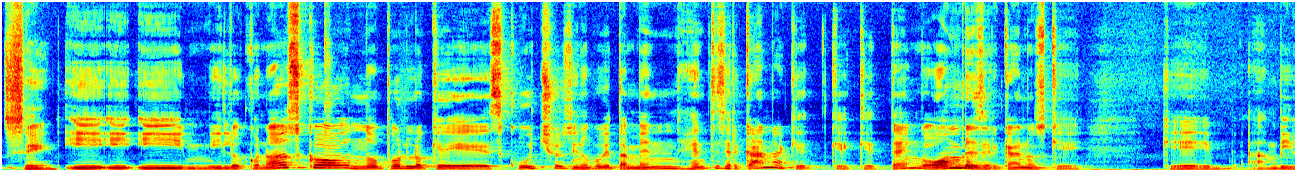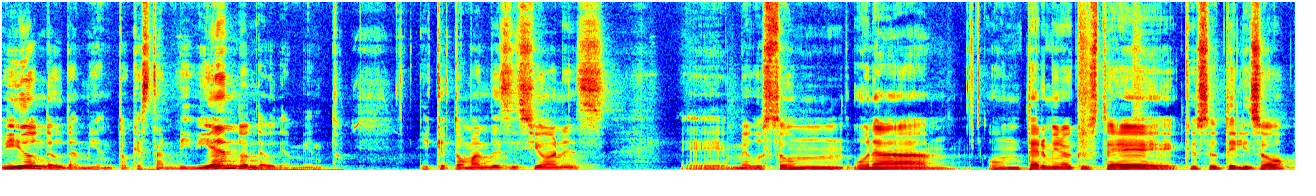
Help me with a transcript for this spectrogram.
Sí. y, y- y- y lo conozco, no por lo que escucho, sino porque también gente cercana que, que- que tengo, hombres cercanos que, que han vivido endeudamiento, que están viviendo endeudamiento y que toman decisiones. Eh, me gustó un, una- un término que usted, que usted utilizó,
